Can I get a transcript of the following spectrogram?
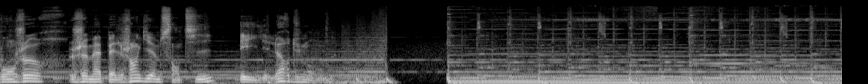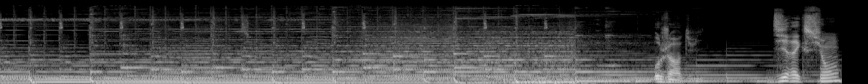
Bonjour, je m'appelle Jean-Guillaume Santi et il est l'heure du monde. Aujourd'hui, direction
